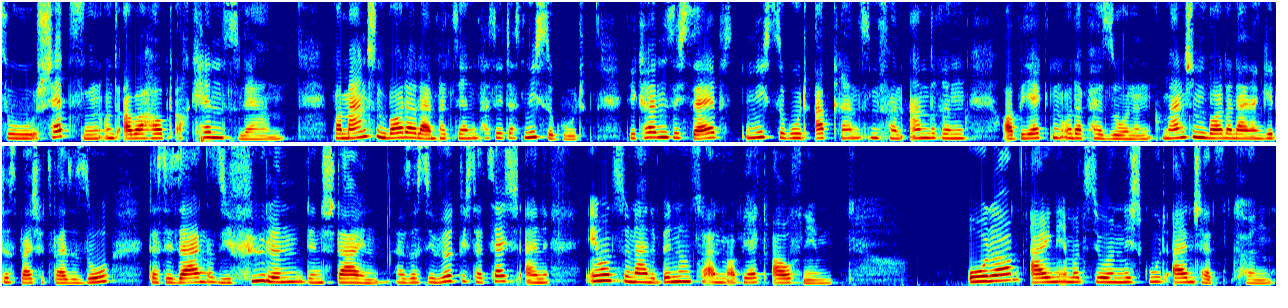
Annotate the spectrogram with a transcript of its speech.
zu schätzen und überhaupt auch kennenzulernen. Bei manchen Borderline-Patienten passiert das nicht so gut. Die können sich selbst nicht so gut abgrenzen von anderen Objekten oder Personen. Manchen Borderlinern geht es beispielsweise so, dass sie sagen, sie fühlen den Stein. Also dass sie wirklich tatsächlich eine emotionale Bindung zu einem Objekt aufnehmen. Oder eigene Emotionen nicht gut einschätzen können.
